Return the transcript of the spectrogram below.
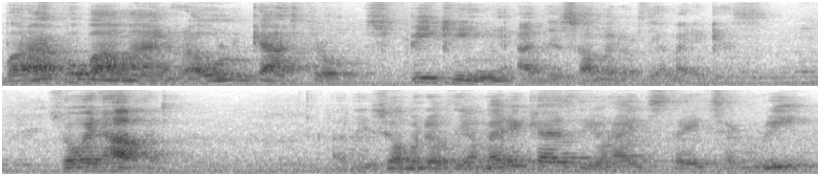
Barack Obama and Raul Castro speaking at the Summit of the Americas. So it happened. At the Summit of the Americas, the United States agreed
